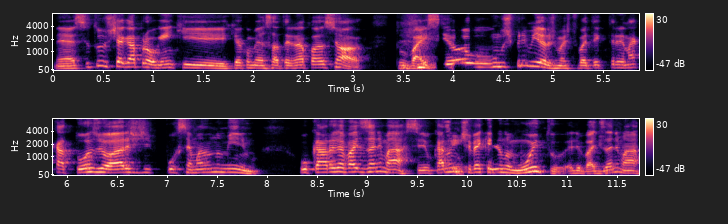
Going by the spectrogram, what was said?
Né? Se tu chegar para alguém que quer começar a treinar, fala assim, ó, Tu vai ser um dos primeiros, mas tu vai ter que treinar 14 horas por semana no mínimo. O cara já vai desanimar. Se o cara Sim. não estiver querendo muito, ele vai desanimar.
